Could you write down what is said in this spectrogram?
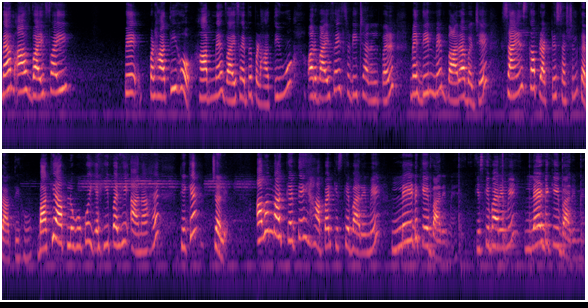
मैम आप वाईफाई पे पढ़ाती हो? हाँ मैं वाईफाई पे पढ़ाती हूँ और वाईफाई स्टडी चैनल पर मैं दिन में 12 बजे साइंस का प्रैक्टिस सेशन कराती हूँ। बाकी आप लोगों को यहीं पर ही आना है, ठीक है? चलिए, अब हम बात करते हैं यहाँ पर किसके बारे में? लेड के बारे में। किसके बारे में? लेड के बारे में।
